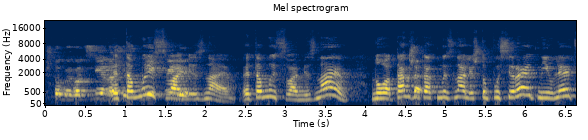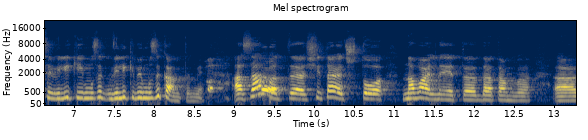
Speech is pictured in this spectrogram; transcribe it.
чтобы вот все наши... Это мы с вами знаем, это мы с вами знаем, но так же, как мы знали, что Pussy Riot не является великими, музы... великими музыкантами. А Запад да. Э, считает, что Навальный это да, там, э,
